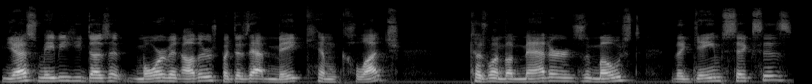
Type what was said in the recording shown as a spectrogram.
yes, maybe he does it more than others, but does that make him clutch? Because when it matters most, the game sixes,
